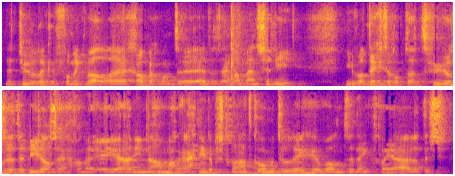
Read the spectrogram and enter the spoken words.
natuurlijk, dat vond ik wel grappig. Want er zijn dan mensen die, die wat dichter op dat vuur zitten, die dan zeggen van hey, ja, die naam mag echt niet op straat komen te liggen. Want ik denk van ja, dat is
